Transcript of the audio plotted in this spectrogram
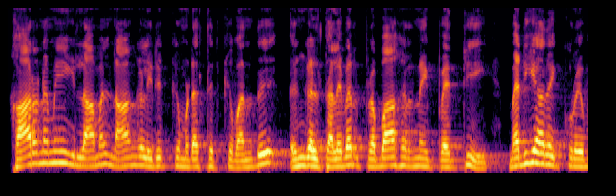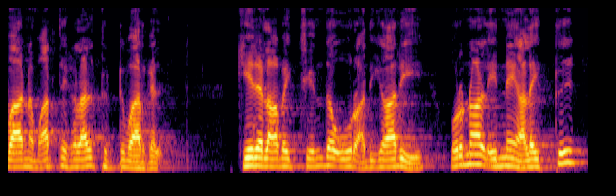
காரணமே இல்லாமல் நாங்கள் இருக்கும் இடத்திற்கு வந்து எங்கள் தலைவர் பிரபாகரனை பற்றி மரியாதை குறைவான வார்த்தைகளால் திட்டுவார்கள். கேரளாவைச் சேர்ந்த ஓர் அதிகாரி ஒரு நாள் என்னை அழைத்து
